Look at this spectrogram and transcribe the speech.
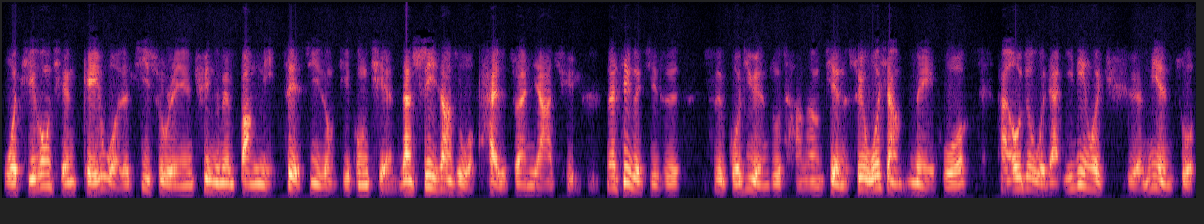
我提供钱给我的技术人员去那边帮你，这也是一种提供钱。但实际上是我派的专家去。那这个其实是国际援助常常见的，所以我想美国和欧洲国家一定会全面做。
